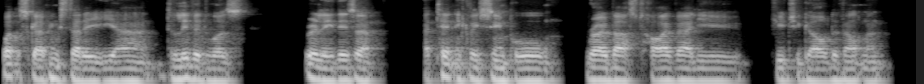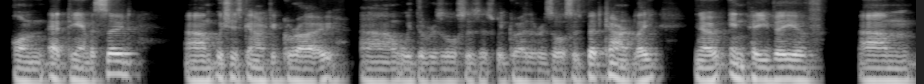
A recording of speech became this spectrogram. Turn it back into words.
what the scoping study uh, delivered was really there's a, a technically simple, robust, high value future gold development on at Diamba Sud, um, which is going to grow uh, with the resources as we grow the resources. But currently, you know, NPV of um,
